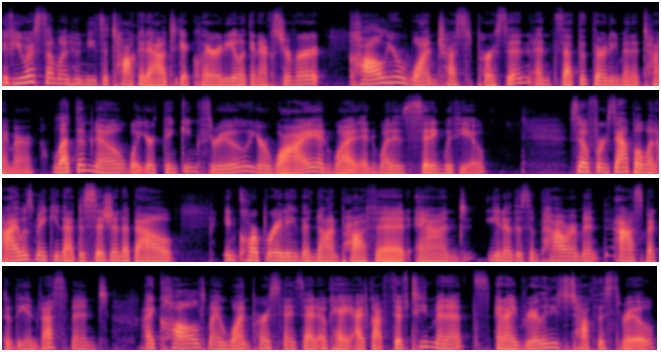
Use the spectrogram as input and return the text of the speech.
If you are someone who needs to talk it out to get clarity, like an extrovert, Call your one trusted person and set the 30 minute timer. Let them know what you're thinking through, your why and what, and what is sitting with you. So, for example, when I was making that decision about incorporating the nonprofit and, you know, this empowerment aspect of the investment, I called my one person. I said, okay, I've got 15 minutes and I really need to talk this through.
